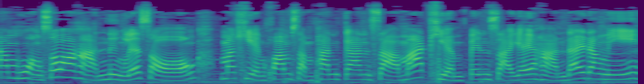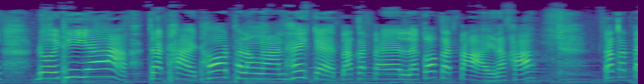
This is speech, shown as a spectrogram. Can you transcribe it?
นำห่วงโซ่อาหาร 1 และ 2 มาเขียนความสัมพันธ์กันสามารถเขียนเป็นสายใยอาหารได้ดังนี้ โดยที่หญ้าจะถ่ายทอดพลังงานให้แก่ตั๊กแตนและก็กระต่ายนะคะตั๊กแต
